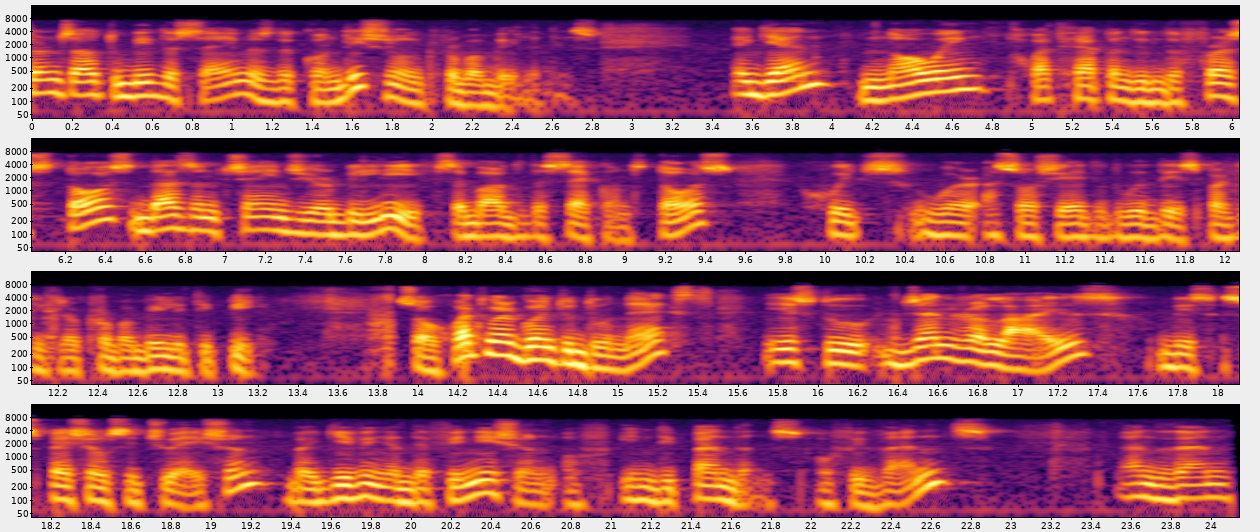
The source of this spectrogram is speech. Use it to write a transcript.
turns out to be the same as the conditional probabilities. Again, knowing what happened in the first toss doesn't change your beliefs about the second toss, which were associated with this particular probability p. So what we're going to do next is to generalize this special situation by giving a definition of independence of events and then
